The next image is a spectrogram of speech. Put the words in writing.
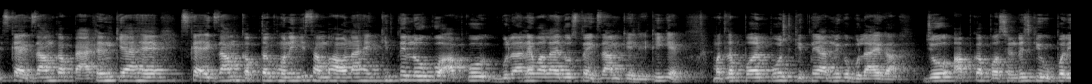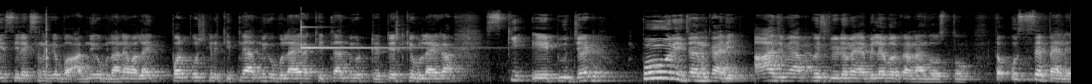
इसका एग्ज़ाम का पैटर्न क्या है? इसका एग्ज़ाम कब तक होने की संभावना है? कितने लोगों को आपको बुलाने वाला है दोस्तों एग्ज़ाम के लिए, ठीक है? मतलब पर पोस्ट कितने आदमी को बुलाएगा? जो आपका परसेंटेज के ऊपर ये सिलेक्शन के आदमी को बुलाने वाला है पर पोस्ट के लिए कितने आदमी को बुलाएगा? कितने आदमी को टेस्ट के बुलाएगा? इसकी ए टू जेड पूरी जानकारी आज मैं आपको इस वीडियो में अवेलेबल करना है दोस्तों। तो उससे पहले,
